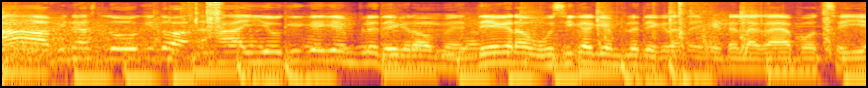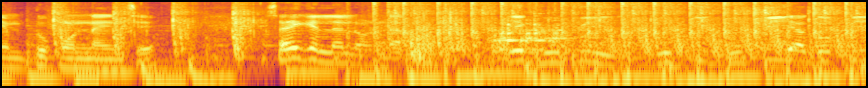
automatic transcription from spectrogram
हाँ अविनाश लोगों की तो हाँ योगी का गेम प्ले देख रहा हूँ मैं। देख रहा हूँ, उसी का गेम प्ले देख रहा था हेडर लगाया बहुत सही एम टू फोर नाइन से। सही खेल रहा लौंडा। ये गोपी गोपी गोपी या गोपी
